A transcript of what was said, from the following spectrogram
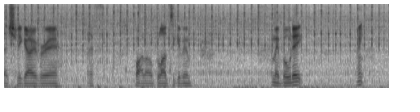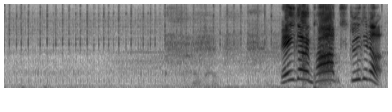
Actually go over here. Quite a lot of blood to give him. Come here, Baldy. There you go, Pops! Drink it up!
